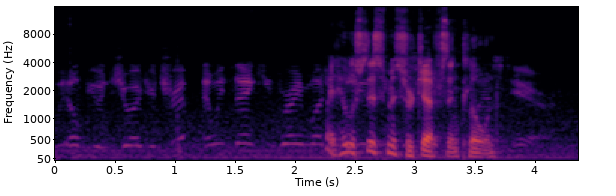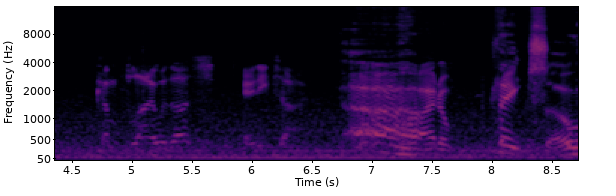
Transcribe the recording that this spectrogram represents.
We hope you enjoyed your trip and we thank you very much. Wait, who's this Mr. Jefferson clone? West Come fly with us anytime. Uh, I don't think so.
